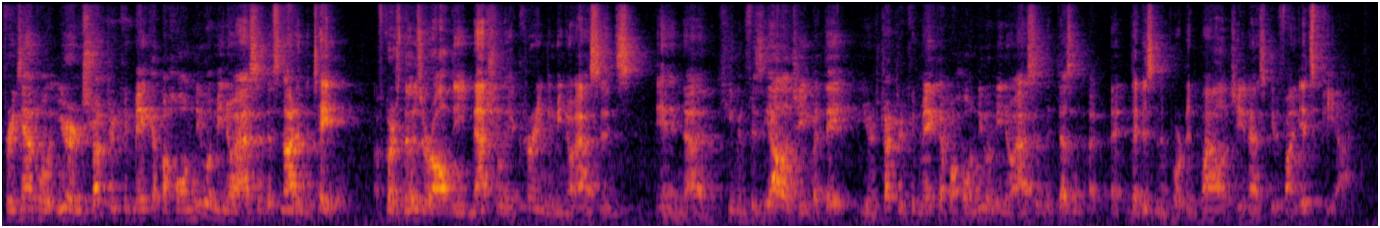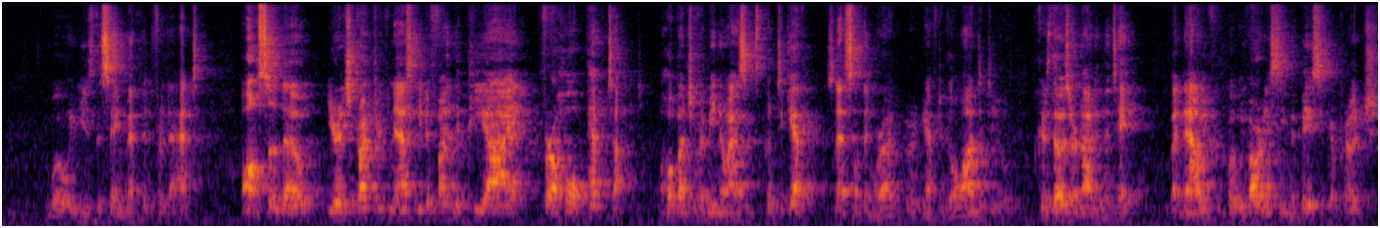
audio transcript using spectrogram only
For example, your instructor could make up a whole new amino acid that's not in the table. Of course, those are all the naturally occurring amino acids in uh, human physiology, but they, your instructor could make up a whole new amino acid that, doesn't, uh, that isn't important in biology and ask you to find its pI. Well, we use the same method for that. Also, though, your instructor can ask you to find the pI for a whole peptide, a whole bunch of amino acids put together. So that's something we're, we're going to have to go on to do because those are not in the table. But now, we've, but we've already seen the basic approach,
